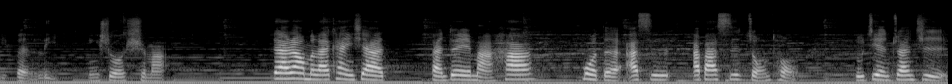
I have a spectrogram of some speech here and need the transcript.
一份力。您说是吗？再来，让我们来看一下。反对马哈莫德阿斯阿巴斯总统逐渐专制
